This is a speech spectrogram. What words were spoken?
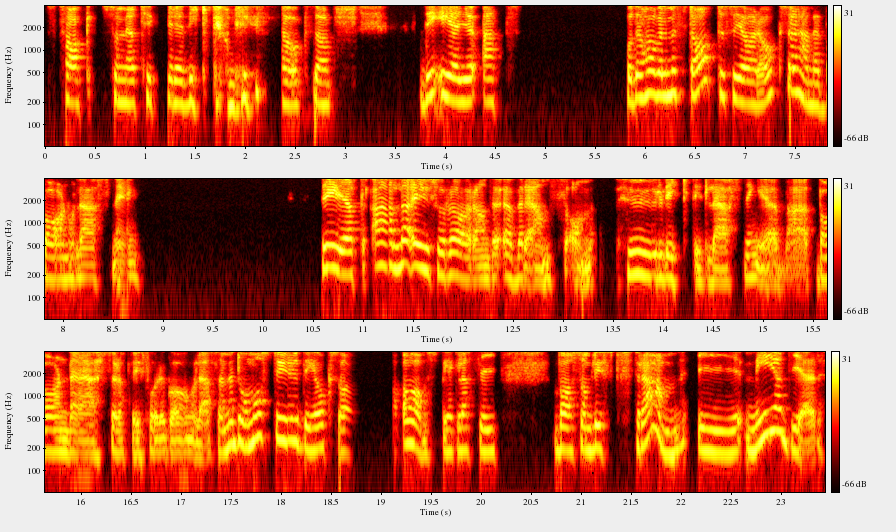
sak som jag tycker är viktig att lyfta också, det är ju att, och det har väl med status att göra också det här med barn och läsning. Det är att alla är ju så rörande överens om hur viktigt läsning är, att barn läser, att vi får igång och läsa. Men då måste ju det också avspeglas i vad som lyfts fram i medier,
